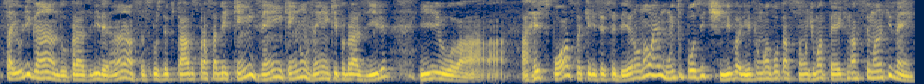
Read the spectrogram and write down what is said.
saiu ligando para as lideranças, para os deputados, para saber quem vem, quem não vem aqui para Brasília e o, a, a resposta que eles receberam não é muito positiva ali para uma votação de uma PEC na semana que vem.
